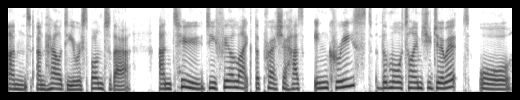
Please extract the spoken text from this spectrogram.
and and how do you respond to that? And two, do you feel like the pressure has increased the more times you do it or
